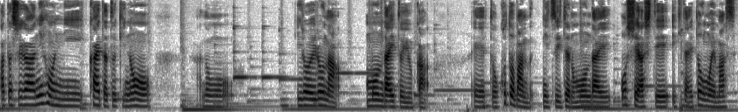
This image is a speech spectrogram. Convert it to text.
私が日本に帰った時のあのいろいろな問題というか えーと、言葉についての問題をシェアしていきたいと思います。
